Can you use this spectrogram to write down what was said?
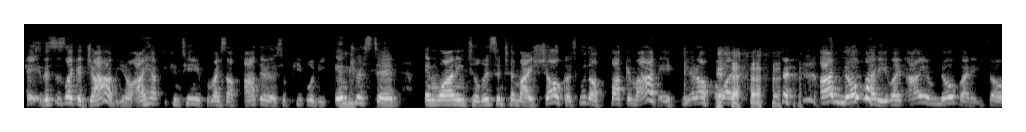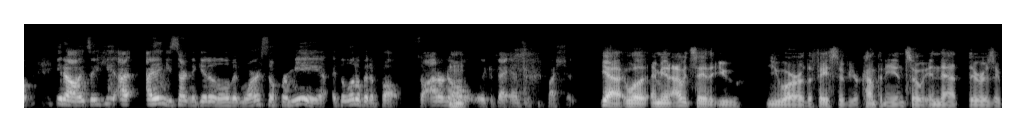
hey, this is like a job. You know, I have to continue to put myself out there so people would be mm-hmm. interested in wanting to listen to my show. Because who the fuck am I? You know, like I'm nobody. Like I am nobody. So you know, so he, I, I think he's starting to get it a little bit more. So for me, it's a little bit of both. So I don't mm-hmm. know, mm-hmm. like if that answers the question. Yeah, well, I mean, I would say that you you are the face of your company, and so in that there is a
